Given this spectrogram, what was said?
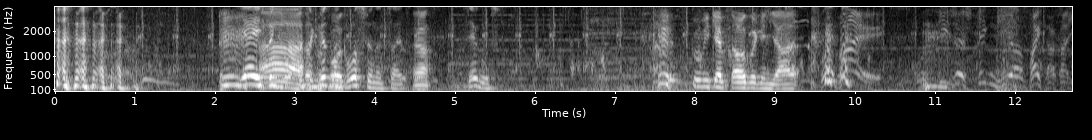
Ja, ich bin Ah, das dann wird wird man groß. groß für eine Zeit. Ja. Sehr gut. Scooby kämpft auch so genial. Vorbei! Und dieses Ding hier weiterreichen.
